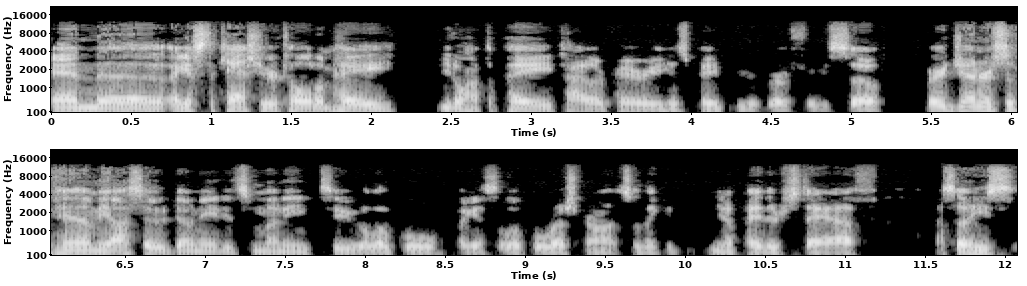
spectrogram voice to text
and the I guess the cashier told him, "Hey, you don't have to pay. Tyler Perry has paid for your groceries." So very generous of him. He also donated some money to a local, I guess, a local restaurant so they could, you know, pay their staff. So he's,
